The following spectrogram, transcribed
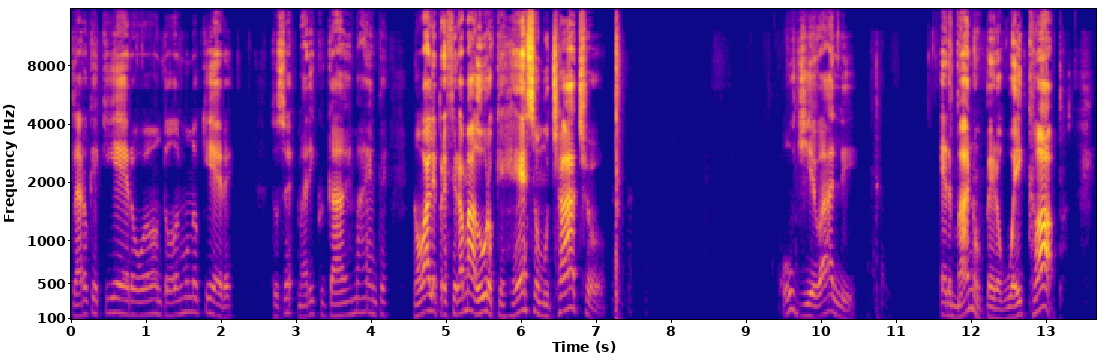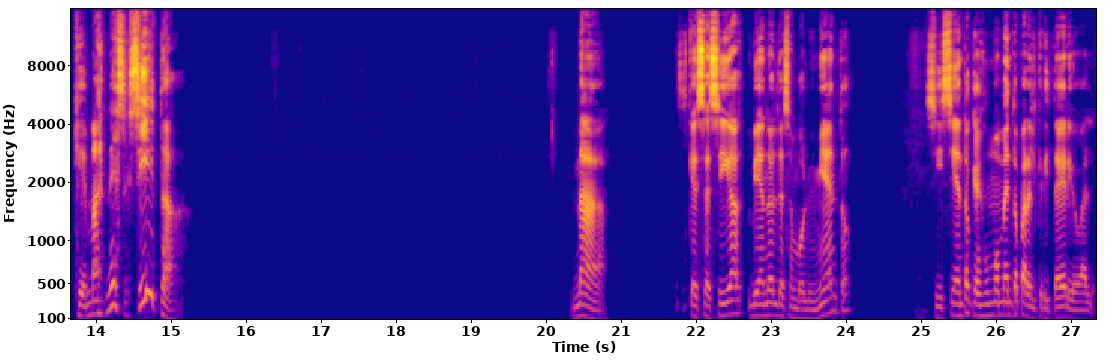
Claro que quiero, weón. Todo el mundo quiere. Entonces, marico, y cada vez más gente. No vale, prefiero a Maduro. ¿Qué es eso, muchacho? Oye, vale. Hermano, pero wake up. ¿Qué más necesita? Nada. Que se siga viendo el desenvolvimiento. Sí siento que es un momento para el criterio, ¿vale?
